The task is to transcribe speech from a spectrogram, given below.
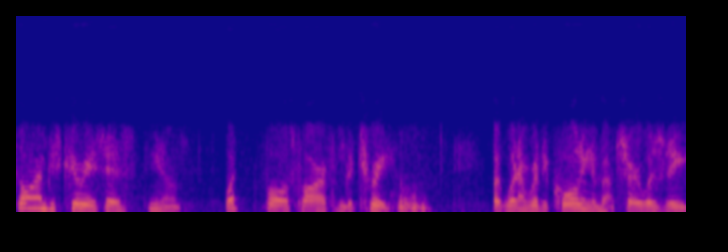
So I'm just curious as, you know, what falls far from the tree? But what I'm really calling about, sir, was the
